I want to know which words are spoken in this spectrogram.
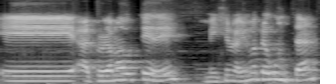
eh, al programa de ustedes, me hicieron la misma pregunta,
